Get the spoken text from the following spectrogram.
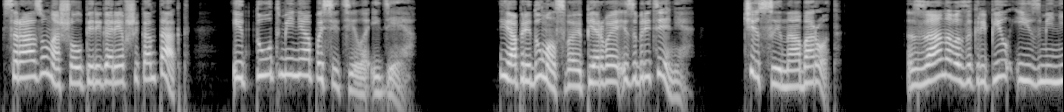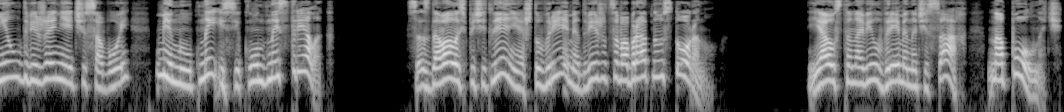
сразу нашел перегоревший контакт, и тут меня посетила идея. Я придумал свое первое изобретение — часы наоборот. Заново закрепил и изменил движение часовой, минутной и секундной стрелок. Создавалось впечатление, что время движется в обратную сторону. Я установил время на часах на полночь.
